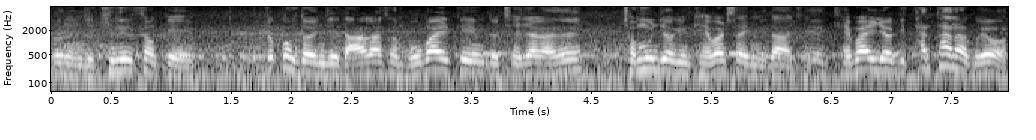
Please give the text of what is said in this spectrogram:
또는 이제 기능성 게임 조금 더 이제 나아가서 모바일 게임도 제작하는 전문적인 개발사입니다. 개발력이 탄탄하고요.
